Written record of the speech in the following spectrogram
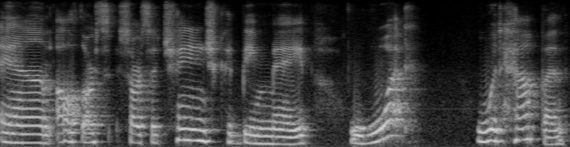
and all sorts of change could be made. What would happen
